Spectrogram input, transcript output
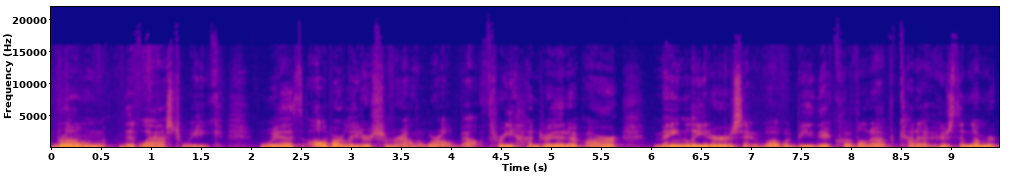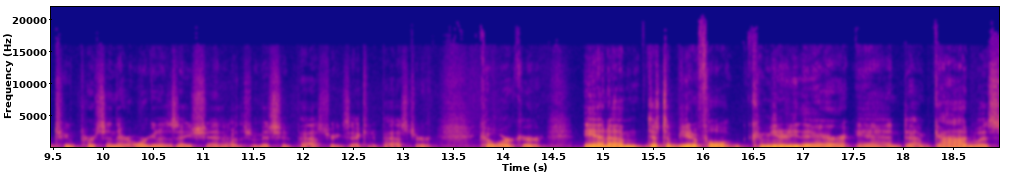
Rome that last week with all of our leaders from around the world, about 300 of our main leaders, and what would be the equivalent of kind of who's the number two person in their organization, whether it's a mission pastor, executive pastor, coworker, and um, just a beautiful community there. And um, God was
